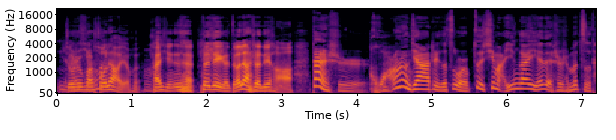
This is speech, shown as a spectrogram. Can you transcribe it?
嗯就是块塑料也会嗯还行。对这个德亮身体好，但是皇上家这个座儿最起码应该也得是什么紫檀、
